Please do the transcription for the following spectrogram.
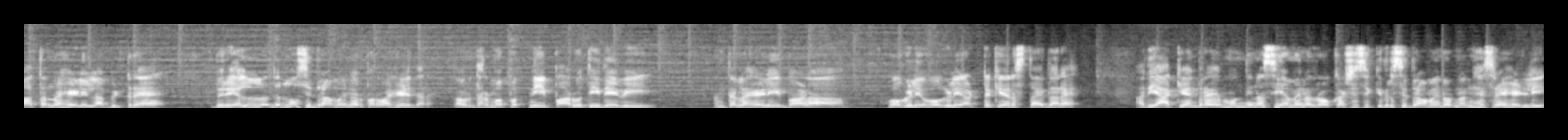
ಮಾತನ್ನು ಹೇಳಿಲ್ಲ ಬಿಟ್ರೆ ಬೇರೆ ಎಲ್ಲದನ್ನೂ ಸಿದ್ದರಾಮಯ್ಯನವ್ರ ಪರವಾಗಿ ಹೇಳಿದ್ದಾರೆ. ಅವ್ರ ಧರ್ಮಪತ್ನಿ ಪಾರ್ವತಿ ದೇವಿ ಅಂತೆಲ್ಲ ಹೇಳಿ ಬಹಳ ಹೊಗಳಿ ಹೊಗಳಿ ಅಟ್ಟಕ್ಕೆ ಏರಿಸ್ತಾ ಇದ್ದಾರೆ. ಅದು ಯಾಕೆ ಅಂದರೆ ಮುಂದಿನ ಸಿ ಎಂ ಏನಾದರೂ ಅವಕಾಶ ಸಿಕ್ಕಿದ್ರೆ ಸಿದ್ದರಾಮಯ್ಯನವ್ರು ನನ್ನ ಹೆಸರೇ ಹೇಳಲಿ.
